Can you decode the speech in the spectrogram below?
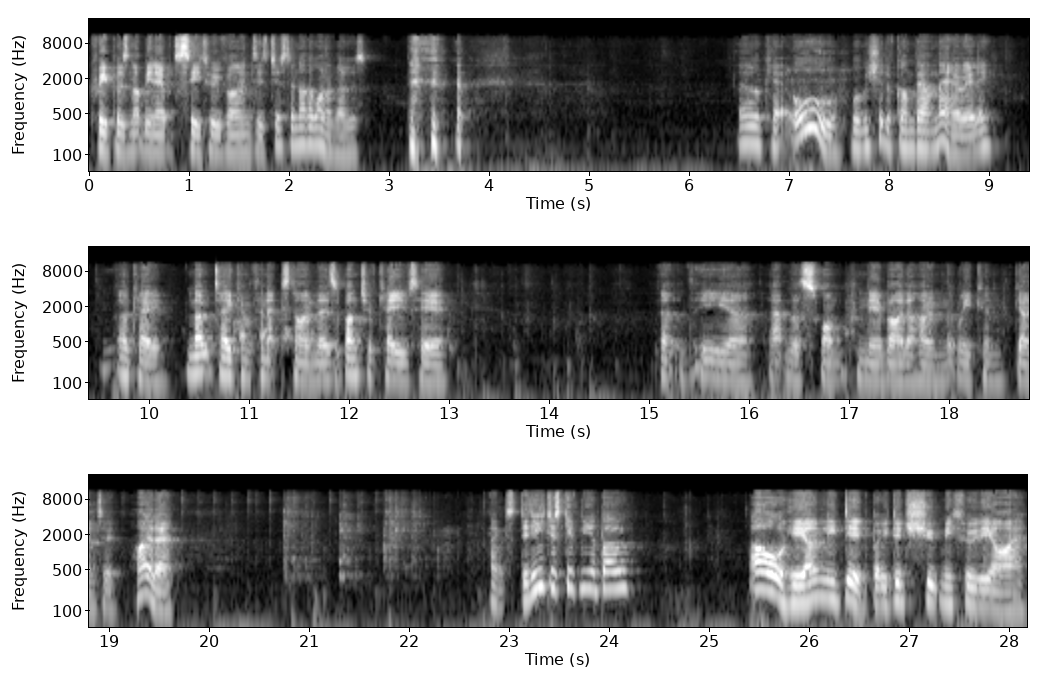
creepers not being able to see through vines is just another one of those. okay. Oh, well, we should have gone down there, really. Okay. Note taken for next time. There's a bunch of caves here at the uh, at the swamp nearby the home that we can go into. Hi there. Thanks. Did he just give me a bow? Oh, he only did, but he did shoot me through the eye,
